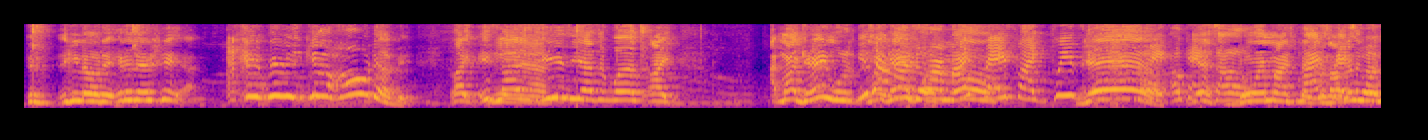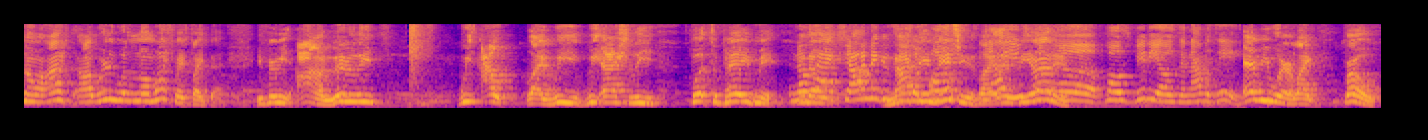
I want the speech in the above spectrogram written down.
this, you know, the internet shit. I can't really get a hold of it. Like it's not as easy as it was. Like my game was. You my game about during. MySpace? Like, please. Yeah. elaborate. Okay. Yes, so during MySpace because I really was- wasn't on. I, I really wasn't on MySpace like that. You feel me? I literally, we out like we we actually foot to pavement. No you know, facts, y'all niggas knocking to post, bitches. Like let's be to, honest, Uh, post videos and that was it. everywhere. Like bro,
